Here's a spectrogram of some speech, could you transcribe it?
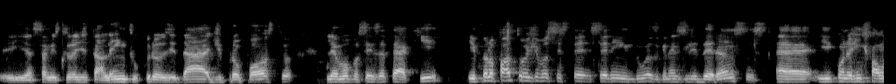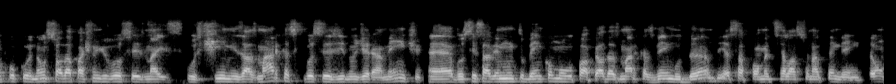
e essa mistura de talento, curiosidade, propósito levou vocês até aqui. E pelo fato hoje vocês ter, serem duas grandes lideranças, é, e quando a gente fala um pouco não só da paixão de vocês, mas os times, as marcas que vocês lidam diariamente, é, vocês sabem muito bem como o papel das marcas vem mudando e essa forma de se relacionar também. Então,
